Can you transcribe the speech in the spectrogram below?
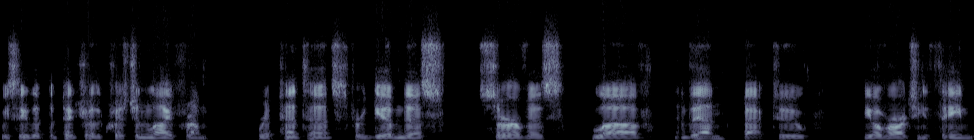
we see that the picture of the Christian life from repentance, forgiveness, service, love, and then back to the overarching theme,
